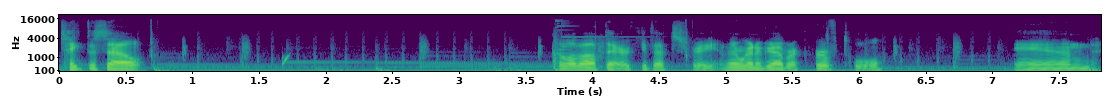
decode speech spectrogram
take this out. Till about there, keep that straight. And then we're gonna grab our curve tool. And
